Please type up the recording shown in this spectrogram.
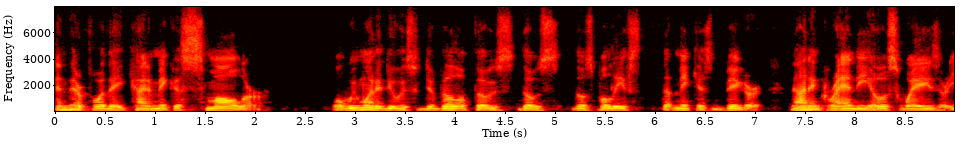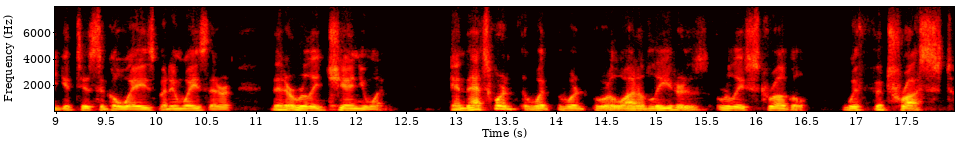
and therefore they kind of make us smaller. What we want to do is develop those those those beliefs that make us bigger, not in grandiose ways or egotistical ways, but in ways that are that are really genuine and that's where what where, where a lot of leaders really struggle with the trust.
